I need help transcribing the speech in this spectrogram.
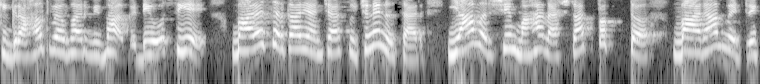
की ग्राहक व्यवहार विभाग डीओसीए भारत सरकार यांच्या सूचनेनुसार यावर्षी महाराष्ट्रात फक्त बारा मेट्रिक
